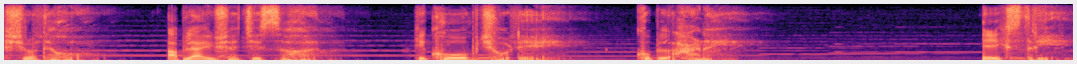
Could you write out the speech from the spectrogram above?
श्रोते हो. आपल्या आयुष्याची सहल. ही खूप छोटी खूप लहान आहे. एक स्त्री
